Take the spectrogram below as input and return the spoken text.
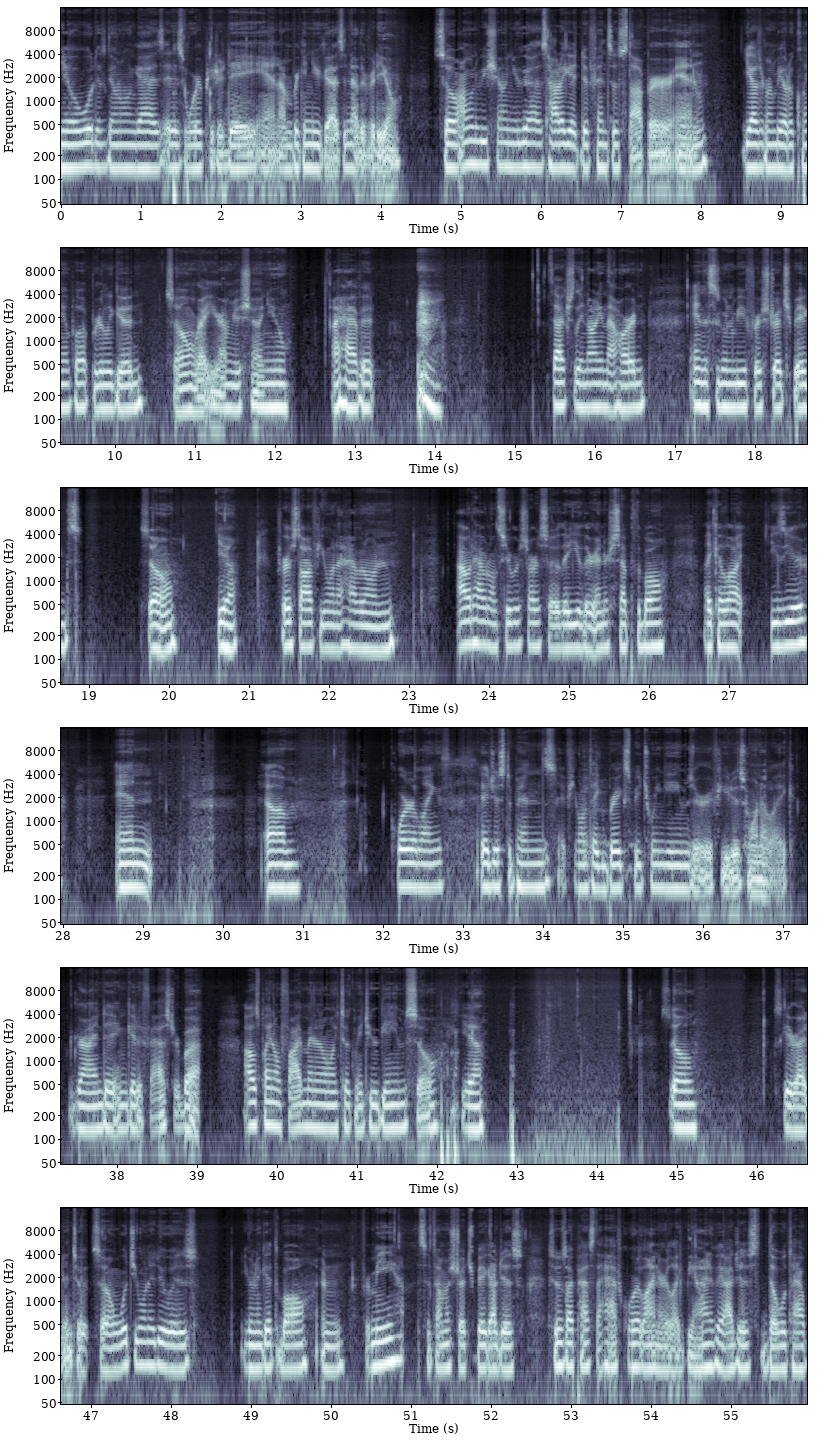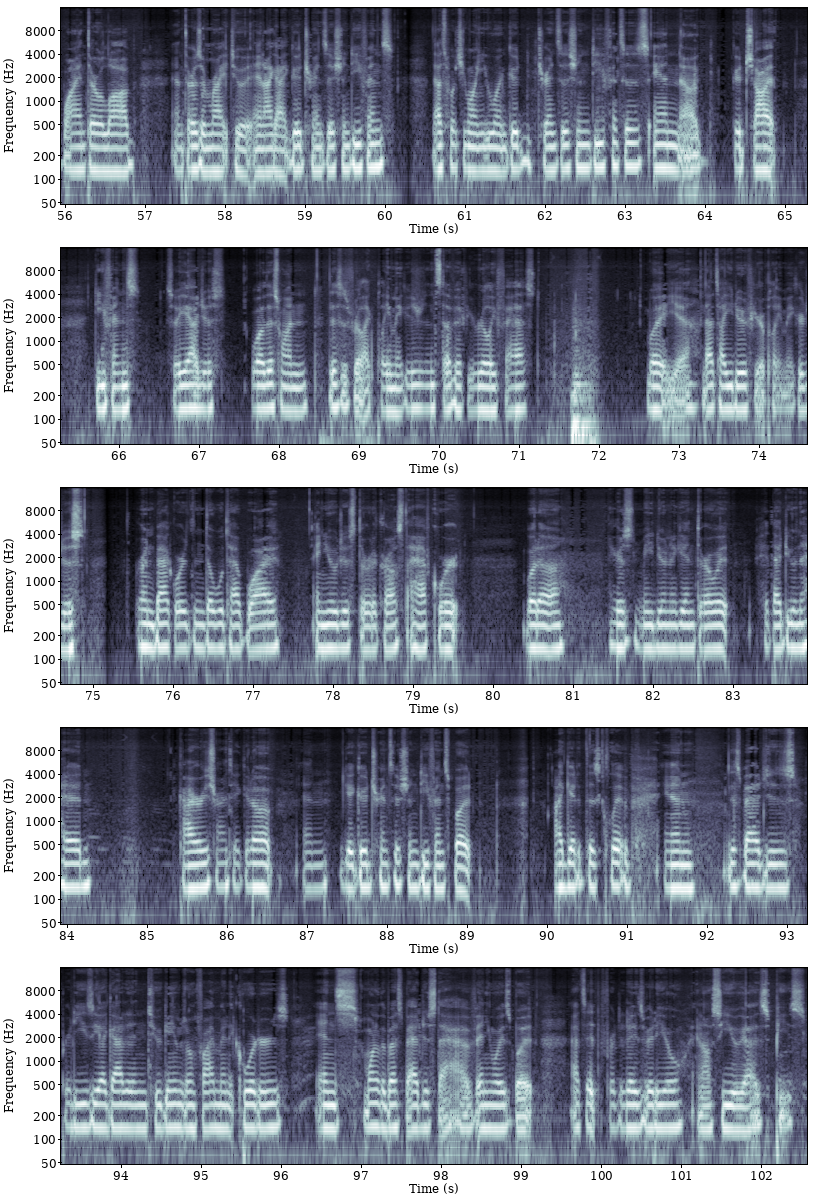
Yo, what is going on guys? It is Wourp here today and I'm bringing you guys another video. So I'm going to be showing you guys how to get defensive stopper and you guys are going to be able to clamp up really good. So right here I'm just showing you. I have it. it's actually not even that hard and this is going to be for stretch bigs. So yeah, first off you want to have it on, I would have it on superstar so they either intercept the ball like a lot easier and um, quarter length, it just depends if you want to take breaks between games or if you just want to like grind it and get it faster. But I was playing on five minute, it only took me two games, so yeah. So let's get right into it. So what you want to do is you want to get the ball, and for me, since I'm a stretch big, I just as soon as I pass the half court line or like behind of it, I just double tap Y and throw a lob, and throws them right to it, and I got good transition defense that's what you want. You want good transition defenses and uh, good shot defense. So yeah, just well, this one this is for like playmakers and stuff if you're really fast. But yeah, that's how you do it if you're a playmaker. Just run backwards and double tap Y, and you'll just throw it across the half court. But uh, here's me doing it again. Throw it, hit that dude in the head. Kyrie's trying to take it up and get good transition defense, but I get it this clip, and this badge is pretty easy. I got it in two games on five minute quarters, and it's one of the best badges to have anyways, but that's it for today's video, and I'll see you guys. Peace.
